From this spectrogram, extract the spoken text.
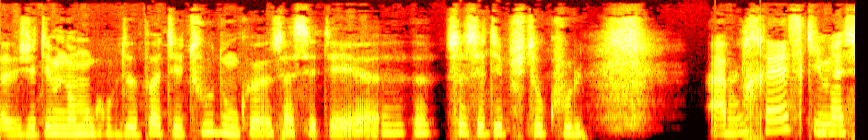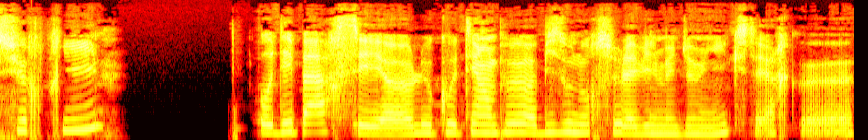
euh, j'étais dans mon groupe de potes et tout donc euh, ça c'était euh, ça c'était plutôt cool après ce qui m'a surpris au départ c'est euh, le côté un peu euh, bisounours de la ville de Munich c'est-à-dire que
